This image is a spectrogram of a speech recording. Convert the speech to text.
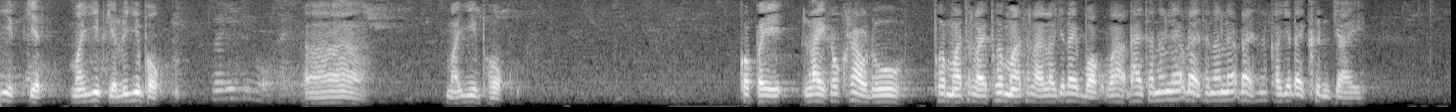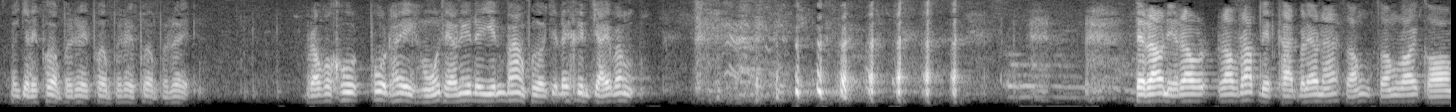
ยี่สิบเจ็ดมายี่สิบเจ็ดหรือยี่สิบหกมายี่สิบหกอ่ามายี่สิบหกก็ไปไล่คร่าวๆดู เพิ่มมาเท่าไหร่เพิ่มมาเท่าไหร่เราจะได้บอกว่าได้เท่านั้นแล้วได้เท่านั้นแล้วได้เขาจะได้ขึ้นใจเราจะได้เพิ่มไปเรื่อยเพิ่มไปเรื่อยเพิ่มไปเรื่อยเราก็พูดพูดให้หูแถวนี้ได้ยินบ้างเผื่อจะได้ขึ้นใจบ้าง แต่เราเนี่ยเราเรารับเด็ดขาดไปแล้วนะสองสองร้อยกอง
